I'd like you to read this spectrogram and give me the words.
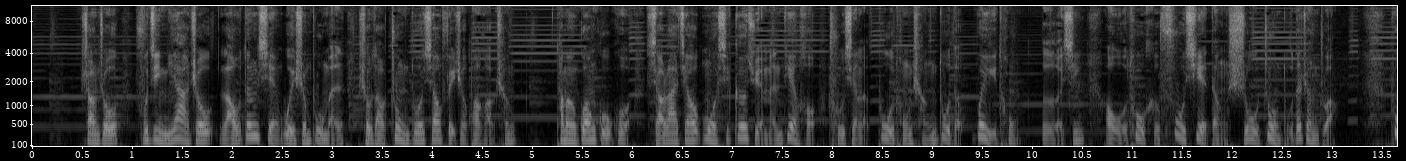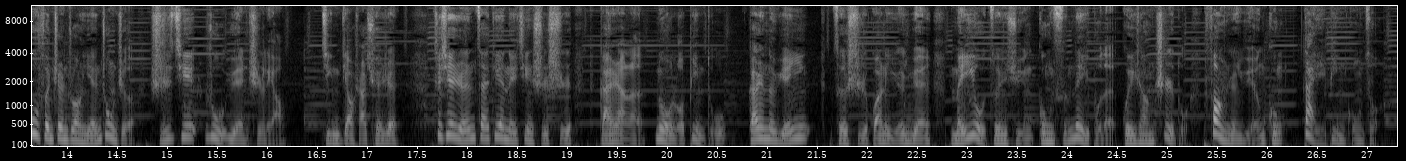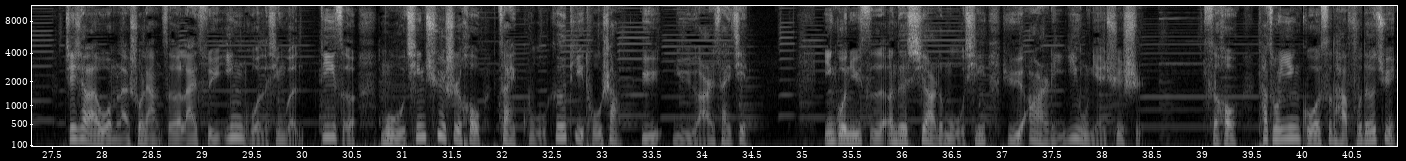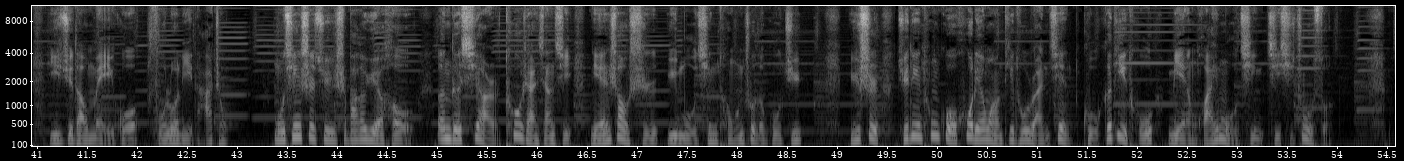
上周，弗吉尼亚州劳登县卫生部门收到众多消费者报告称。他们光顾过小辣椒墨西哥卷门店后，出现了不同程度的胃痛、恶心、呕吐和腹泻等食物中毒的症状，部分症状严重者直接入院治疗。经调查确认，这些人在店内进食时感染了诺罗病毒，感染的原因则是管理人员没有遵循公司内部的规章制度，放任员工带病工作。接下来我们来说两则来自于英国的新闻。第一则，母亲去世后，在谷歌地图上与女儿再见。英国女子恩德希尔的母亲于2015年去世，此后她从英国斯塔福德郡移居到美国佛罗里达州。母亲逝去十八个月后，恩德希尔突然想起年少时与母亲同住的故居，于是决定通过互联网地图软件谷歌地图缅怀母亲及其住所。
